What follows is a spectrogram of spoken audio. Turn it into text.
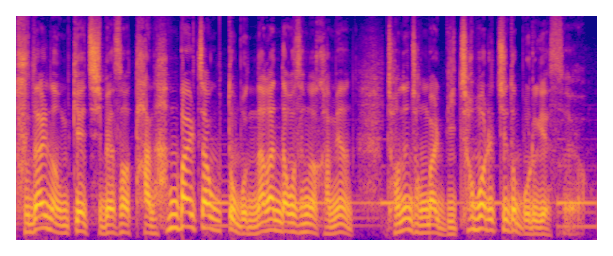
두 달 넘게 집에서 단 한 발자국도 못 나간다고 생각하면 저는 정말 미쳐버릴지도 모르겠어요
